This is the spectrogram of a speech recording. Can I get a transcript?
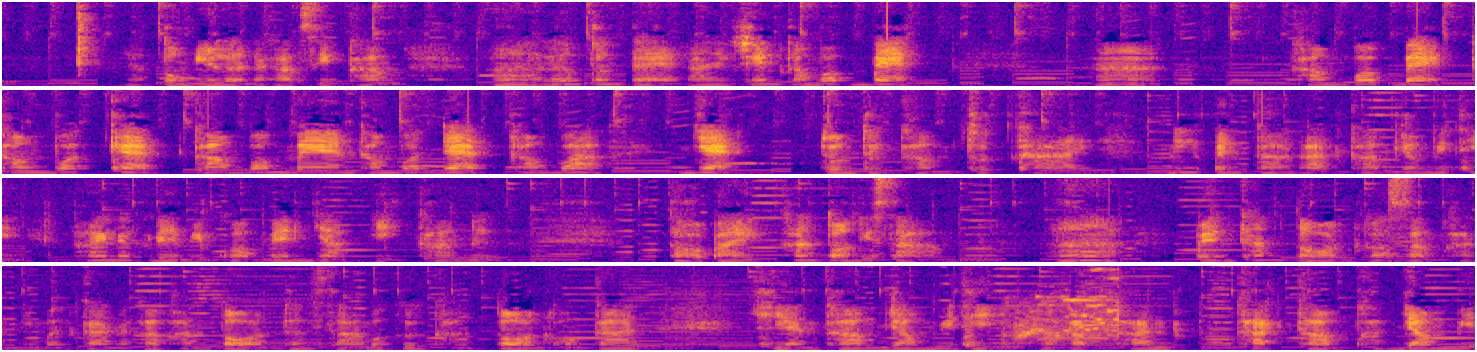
ำอ่าตรงนี้เลยนะครับ 10คำอ่าเริ่มตั้งแต่ออย่างเช่นคำว่า bag อ่าคำว่า bag คำว่า cat คำว่า man คำว่า dad คำว่า yak จนถึงคำสุดท้าย นี่เป็นการอ่านคำย้ำวิธีให้นักเรียนมีความแม่นยำอีกครั้งหนึ่ง ต่อไปขั้นตอนที่3อ่าเป็นขั้นตอนก็สำคัญเหมือนกันนะครับ ขั้นตอนทั้งสามก็คือขั้นตอนของการเขียนคำย้ำวิธีนะครับคัดคัดคำย้ำวิ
